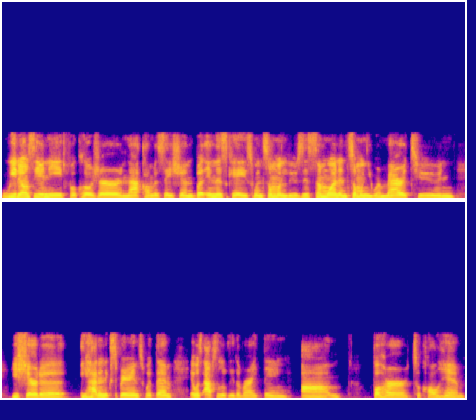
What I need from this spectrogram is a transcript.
We don't see a need for closure in that conversation. But in this case, when someone loses someone and someone you were married to and you shared a, you had an experience with them, it was absolutely the right thing um, for her to call him.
